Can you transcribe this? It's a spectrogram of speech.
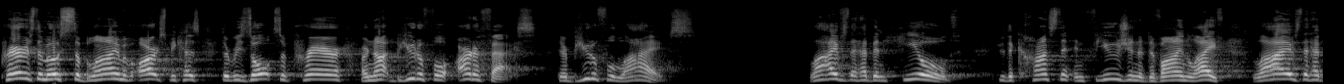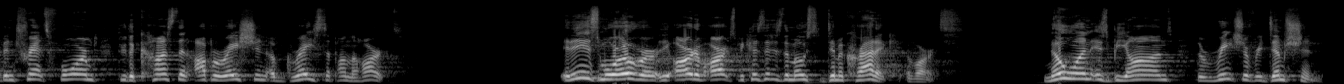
Prayer is the most sublime of arts because the results of prayer are not beautiful artifacts, they're beautiful lives. Lives that have been healed through the constant infusion of divine life, lives that have been transformed through the constant operation of grace upon the heart. It is, moreover, the art of arts because it is the most democratic of arts. No one is beyond the reach of redemption,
